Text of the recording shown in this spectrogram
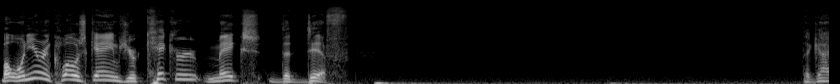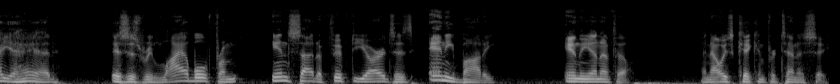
But when you're in close games, your kicker makes the diff. The guy you had is as reliable from inside of 50 yards as anybody in the NFL. And now he's kicking for Tennessee.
